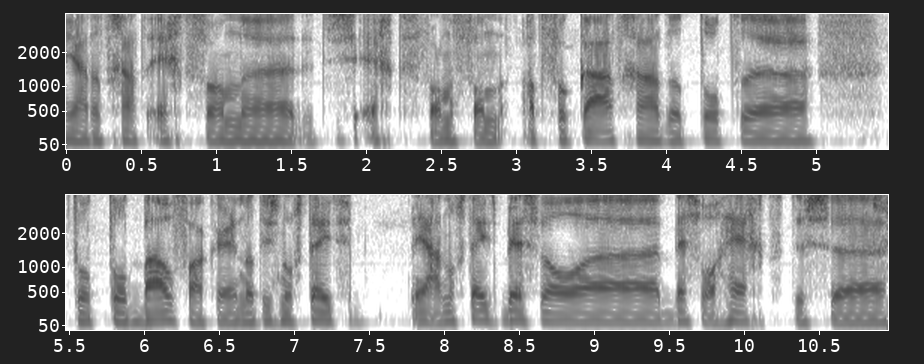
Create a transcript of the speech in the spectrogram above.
ja, dat gaat echt van... het is echt van, van advocaat gaat dat tot, tot, tot bouwvakker. En dat is nog steeds ja, nog steeds best wel, uh, best wel hecht. Dus uh,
